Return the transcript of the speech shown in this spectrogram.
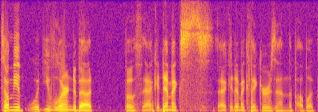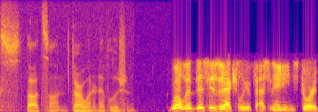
tell me what you've learned about both academics, academic thinkers, and the public's thoughts on Darwin and evolution. Well, this is actually a fascinating story.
